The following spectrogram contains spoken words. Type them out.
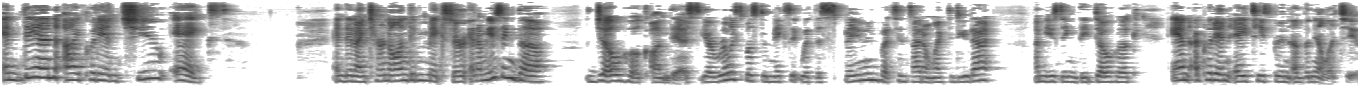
And then I put in two eggs. And then I turn on the mixer. And I'm using the dough hook on this. You're really supposed to mix it with a spoon, but since I don't like to do that, I'm using the dough hook. And I put in a teaspoon of vanilla too.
